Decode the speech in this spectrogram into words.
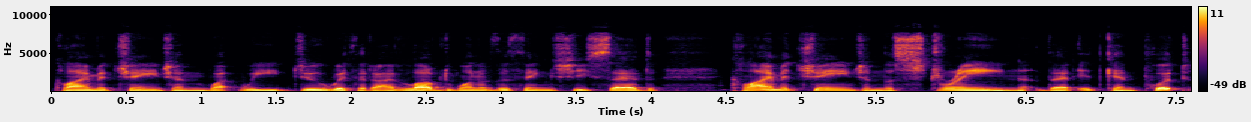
climate change and what we do with it. I loved one of the things she said climate change and the strain that it can put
